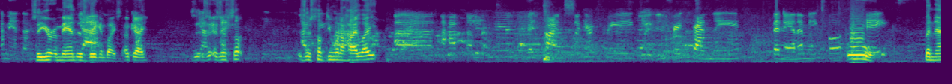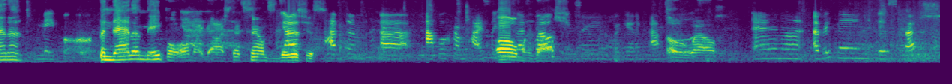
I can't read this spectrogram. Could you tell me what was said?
Amanda. So you're Amanda's. Vegan Bites. Okay. Is, is- is there some? Is there something you want to highlight? Uh, I have some refined sugar-free, gluten-free friendly banana maple Ooh. cakes. Banana, Maple. banana maple. Oh my gosh, that sounds Yeah, delicious. I have some uh, apple crumb pie slices Oh as my well, gosh. featuring organic apples. Oh wow. And uh, everything is fresh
